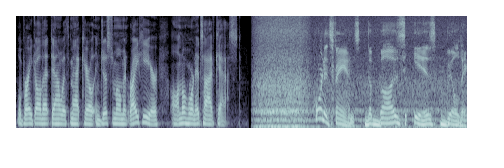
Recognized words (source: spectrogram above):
We'll break all that down with Matt Carroll in just a moment, right here on the Hornets Hivecast. Hornets fans, the buzz is building.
